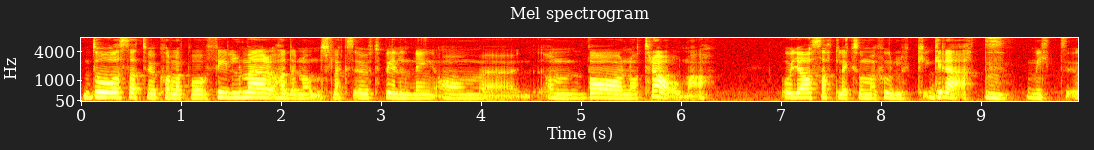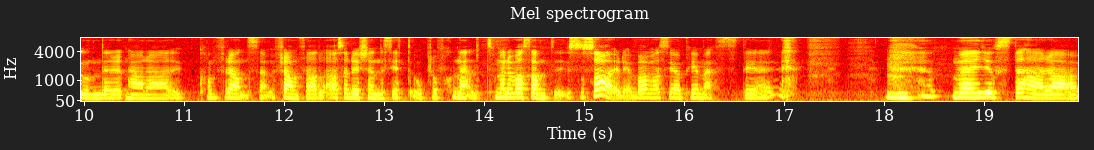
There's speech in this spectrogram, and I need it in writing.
då satt vi och kollade på filmer och hade någon slags utbildning om, eh, om barn och trauma. Och jag satt liksom och hulkgrät Mm. mitt under den här eh, konferensen framför alla. Alltså det kändes jätteoprofessionellt. Men det var samtidigt så sa jag det, bara alltså jag har PMS. Det... Mm. Men just det här äh,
